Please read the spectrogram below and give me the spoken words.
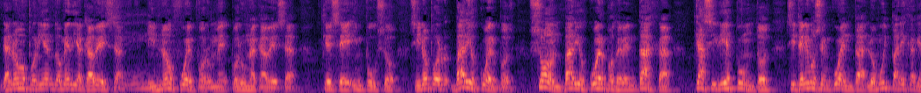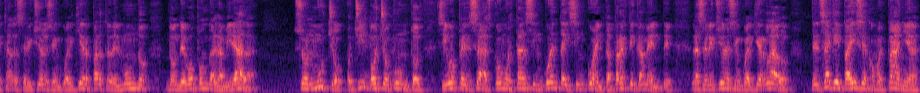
ganó poniendo media cabeza y no fue por, por una cabeza que se impuso, sino por varios cuerpos. Son varios cuerpos de ventaja, casi 10 puntos, si tenemos en cuenta lo muy pareja que están las elecciones en cualquier parte del mundo donde vos pongas la mirada. Son muchos, 8 puntos, si vos pensás cómo están 50 y 50 prácticamente las elecciones en cualquier lado. Pensá que hay países como España,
